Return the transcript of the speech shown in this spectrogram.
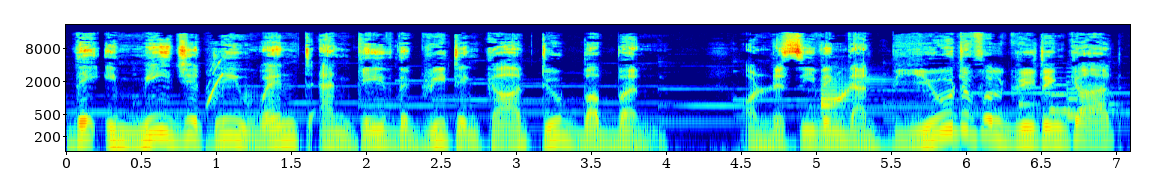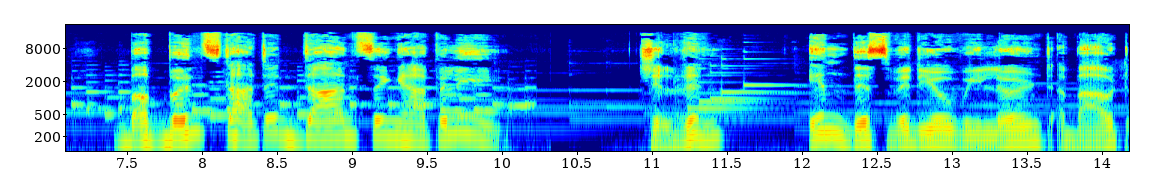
They immediately went and gave the greeting card to Babban. On receiving that beautiful greeting card, Babban started dancing happily. Children, in this video we learned about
